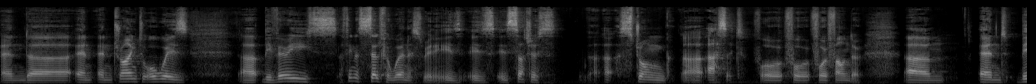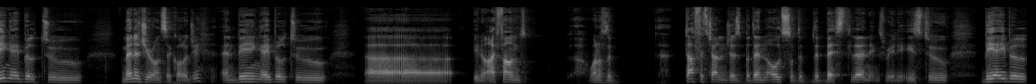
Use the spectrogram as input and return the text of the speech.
and uh, and and trying to always uh, be very. I think that self awareness really is is is such a strong uh, asset for for for a founder, um, and being able to manage your own psychology and being able to, uh, you know, I found one of the toughest challenges, but then also the, the best learnings really is to be able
